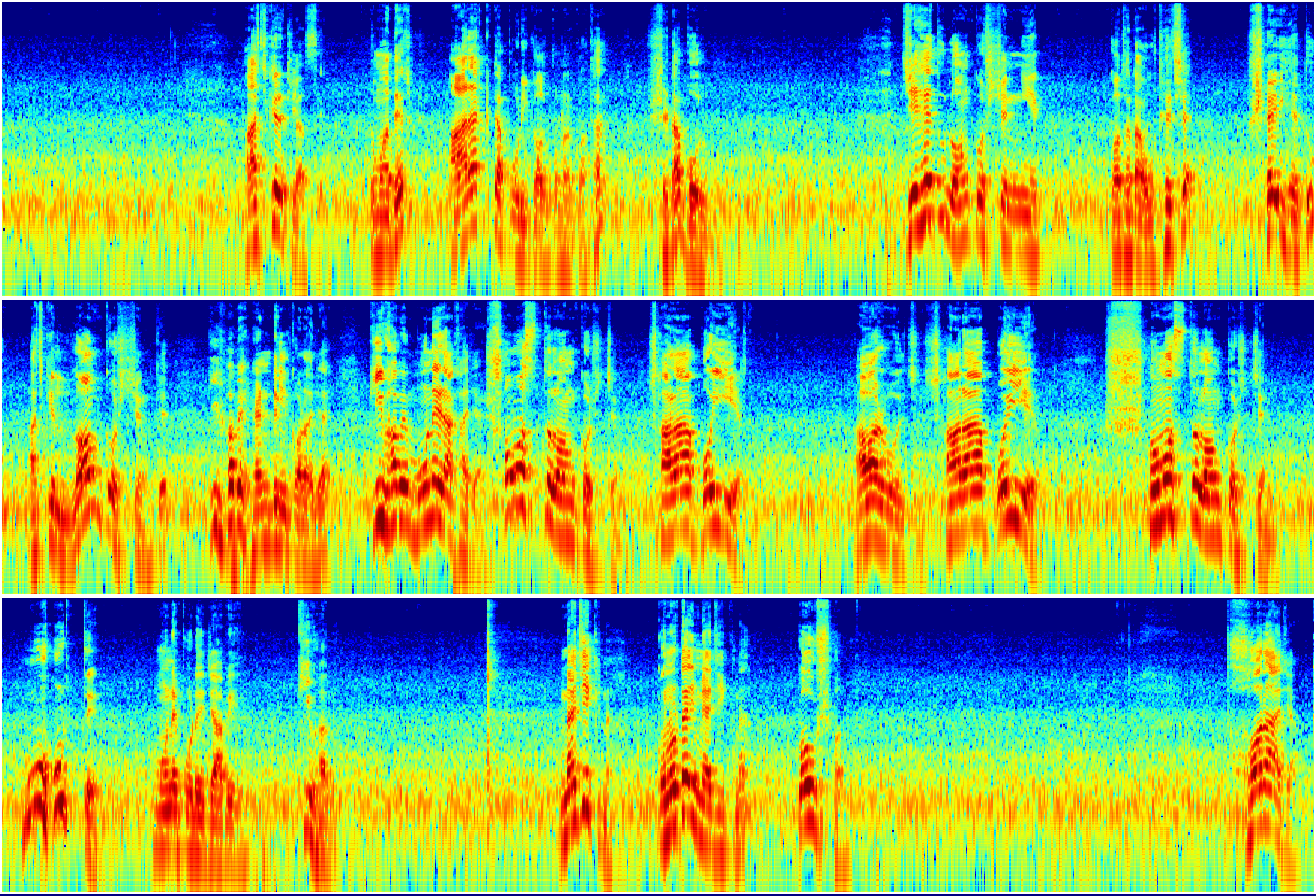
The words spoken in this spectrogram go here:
আজকের ক্লাসে তোমাদের আর একটা পরিকল্পনার কথা সেটা বলব। যেহেতু লং কোশ্চেন নিয়ে কথাটা উঠেছে, সেই হেতু আজকে লং কোশ্চেনকে কীভাবে হ্যান্ডেল করা যায়, কীভাবে মনে রাখা যায়, সমস্ত লং কোশ্চেন সারা বইয়ের, আবার বলছি, সারা বইয়ের সমস্ত লং কোশ্চেন মুহূর্তে মনে পড়ে যাবে কীভাবে? ম্যাজিক না, কোনোটাই ম্যাজিক না কৌশল। ধরা যাক,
